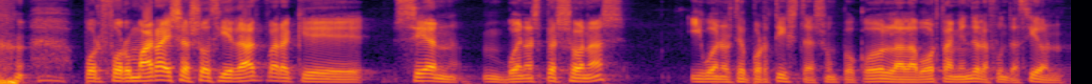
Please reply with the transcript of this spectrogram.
por formar a esa sociedad para que sean buenas personas y buenos deportistas, un poco la labor también de la Fundación.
